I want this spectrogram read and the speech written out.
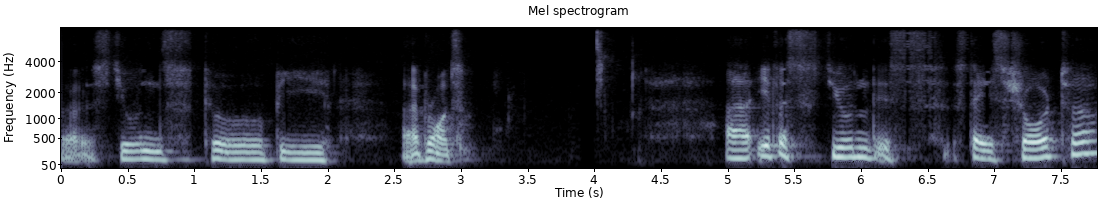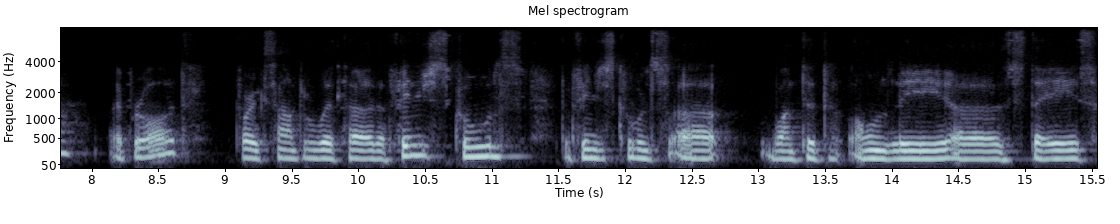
uh, students to be abroad. Uh, if a student is stays shorter abroad, for example, with uh, the Finnish schools, the Finnish schools wanted only stays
